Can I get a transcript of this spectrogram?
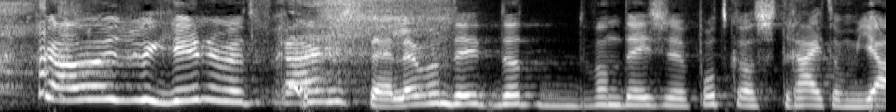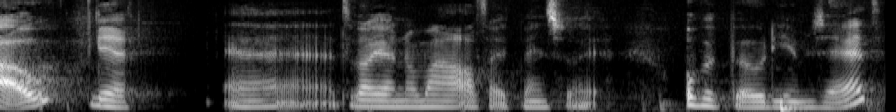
gaan we eens beginnen met vragen stellen. Want, dit- dat, want deze podcast draait om jou. Ja. eh, terwijl jij normaal altijd mensen op het podium zet.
